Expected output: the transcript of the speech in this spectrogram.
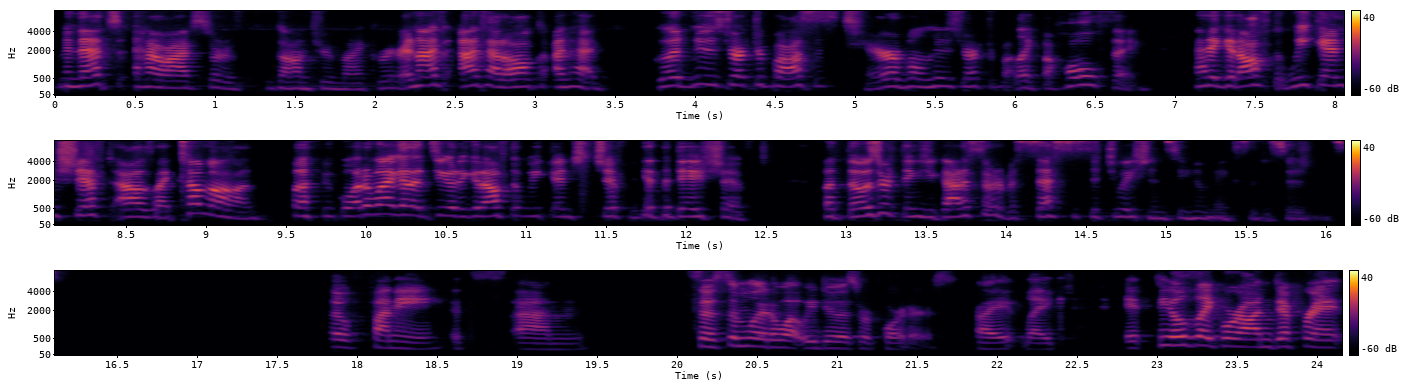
I mean, that's how I've sort of gone through my career. And I've, I've had all, I've had good news director bosses, terrible news director, but like the whole thing. I had to get off the weekend shift. I was like, come on, like, what am I going to do to get off the weekend shift and get the day shift? But those are things you got to sort of assess the situation and see who makes the decisions. So funny. It's um, so similar to what we do as reporters, right? Like it feels like we're on different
